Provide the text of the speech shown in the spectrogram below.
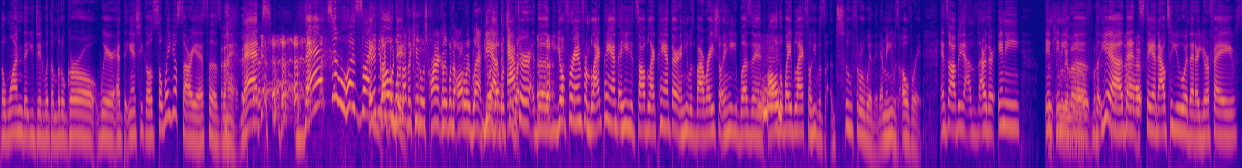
The one that you did with the little girl, where at the end she goes, "So where your sorry ass husband at?" That's that was like and like the one about the kid who was crying because he wasn't all the way black. You Yeah, like that one too, right? after the your friend from Black Panther, he had saw Black Panther and he was biracial and he wasn't all the way black, so he was too through with it. I mean, he was over it. And so I mean, are there any in any really of the, the yeah that Uh, stand out to you or that are your faves?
